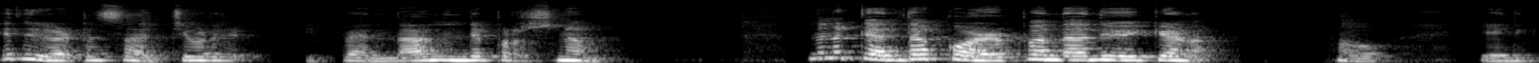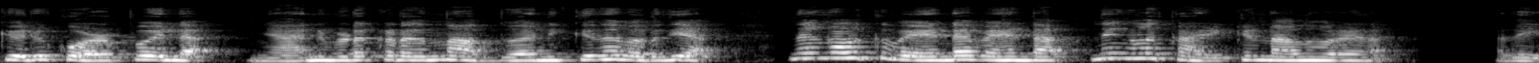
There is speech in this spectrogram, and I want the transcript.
ഇത് കേട്ട സച്ചി പറഞ്ഞു ഇപ്പൊ എന്താ നിന്റെ പ്രശ്നം? നിനക്ക് എന്താ കുഴപ്പം എന്താന്ന് ചോദിക്കണം ഓ എനിക്കൊരു കുഴപ്പമില്ല. ഞാൻ ഇവിടെ കിടന്ന് അധ്വാനിക്കുന്ന വെറുതെയാ. നിങ്ങൾക്ക് വേണ്ട വേണ്ട. നിങ്ങൾ കഴിക്കണ്ടെന്ന് പറയണം. അതെ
